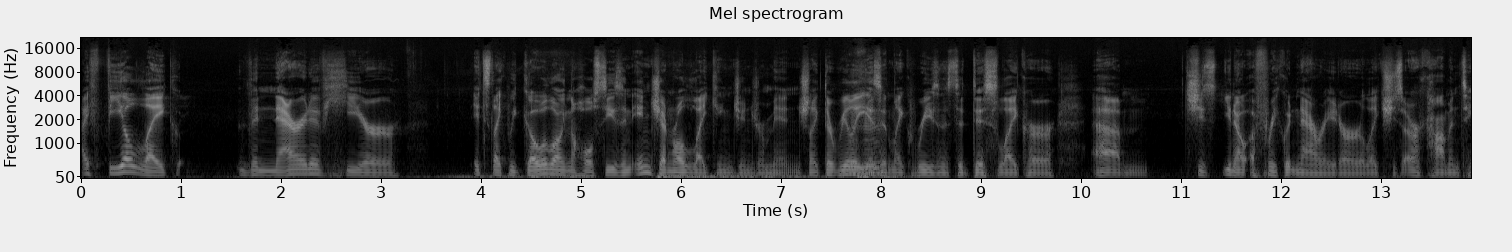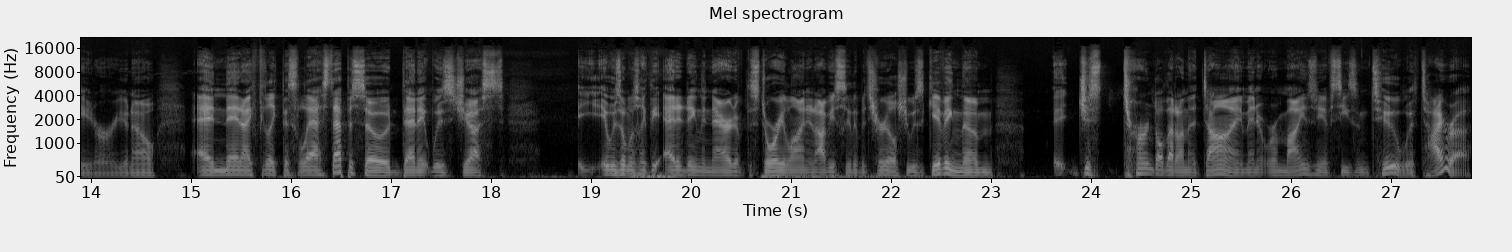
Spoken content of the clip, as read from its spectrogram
I feel like the narrative here it's like we go along the whole season in general liking Ginger Minge. Like there really Mm-hmm. isn't like reasons to dislike her. Um she's, you know, a frequent narrator, like she's our commentator, you know. And then I feel like this last episode then it was just it was almost like the editing, the narrative, the storyline, and obviously the material she was giving them it just turned all that on the dime. And it reminds me of season two with tyra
